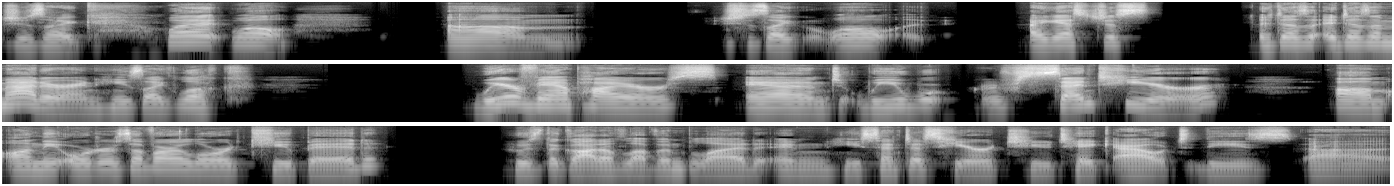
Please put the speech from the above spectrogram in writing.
she's like, what? Well, um, she's like, well, I guess just it doesn't it doesn't matter. And he's like, look, we're vampires, and we were sent here, um, on the orders of our Lord Cupid, who's the god of love and blood, and he sent us here to take out these uh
